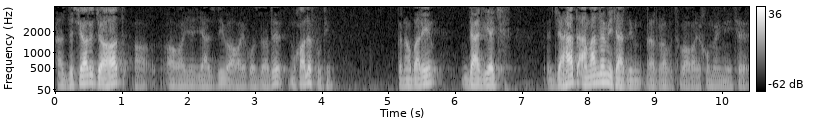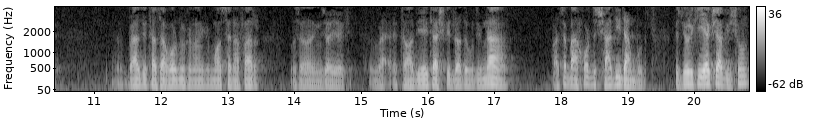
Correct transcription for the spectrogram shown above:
از بسیار جهات آقای یزدی و آقای قزاده مخالف بودیم. بنابراین در یک جهت عمل نمی کردیم در رابطه با آقای خمینی که بعضی تصور می‌کنن که ما سه نفر مثلا اینجا یک اتحادیه تشکیل داده بودیم. نه. واسه برخورد شدیدم بود. به جوری که یک شب ایشون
